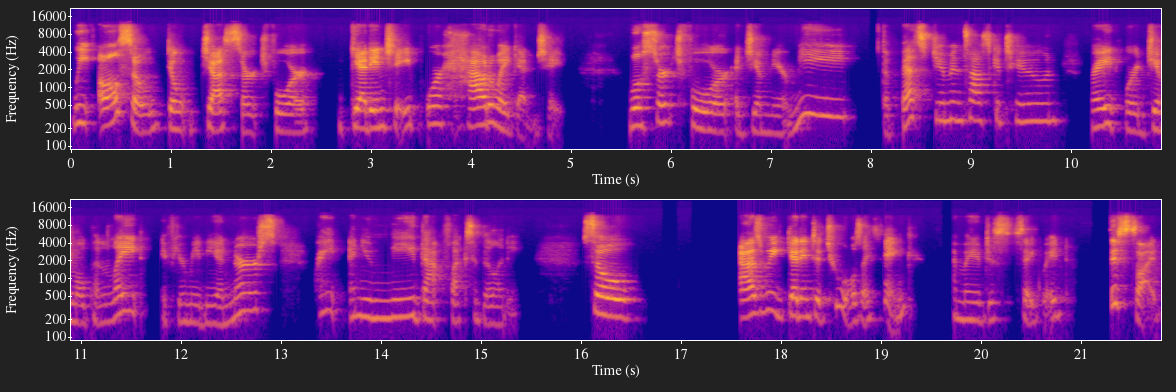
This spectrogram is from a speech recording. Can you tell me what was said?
We also don't just search for get in shape or how do I get in shape? We'll search for a gym near me, the best gym in Saskatoon, right? Or gym open late if you're maybe a nurse, right? And you need that flexibility. So as we get into tools, I think I may have just segued this slide.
